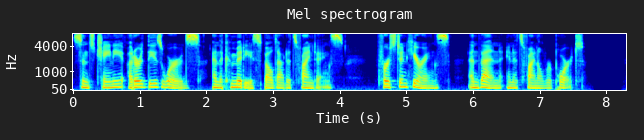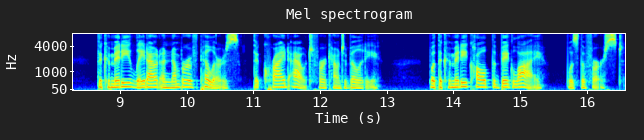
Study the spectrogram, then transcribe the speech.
since Cheney uttered these words and the committee spelled out its findings, first in hearings and then in its final report. The committee laid out a number of pillars that cried out for accountability. What the committee called the big lie was the first.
